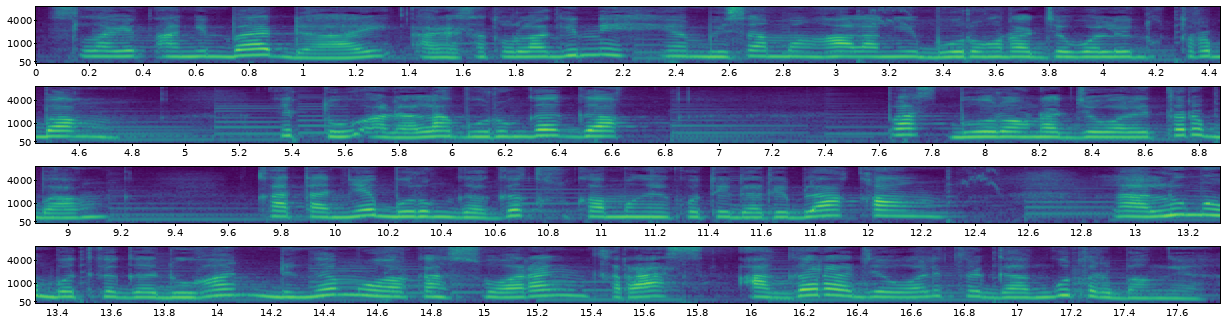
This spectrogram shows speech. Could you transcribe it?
Selain angin badai, ada satu lagi nih yang bisa menghalangi burung Raja Wali untuk terbang. Itu adalah burung gagak. Pas burung Raja Wali terbang, katanya burung gagak suka mengikuti dari belakang. Lalu membuat kegaduhan dengan mengeluarkan suara yang keras agar Raja Wali terganggu terbangnya.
